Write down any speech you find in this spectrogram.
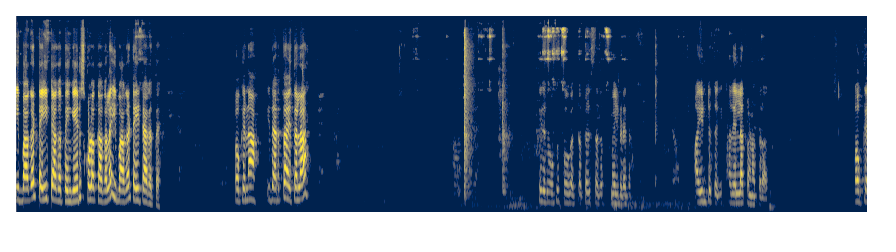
ಈ ಭಾಗ ಟೈಟ್ ಆಗುತ್ತೆ, ಹಿಂಗೆ ಏರಿಸ್ಕೊಳಕ್ ಆಗಲ್ಲ ಈ ಭಾಗ ಟೈಟ್ ಆಗುತ್ತೆ. ಓಕೆನಾ ಇದು ಅರ್ಥ ಆಯ್ತಲ್ಲ? ಇದನ್ನ ಹೋಗಕ್ಕೆ ಹೋಗತ್ತ ಕಲ್ಸೋದು ಮೇಲ್ಗಡೆದು. ಆ ಇಂಟು ತೆಗಿ, ಅದೆಲ್ಲ ಕಾಣೋ ಥರ ಅದು. ಓಕೆ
